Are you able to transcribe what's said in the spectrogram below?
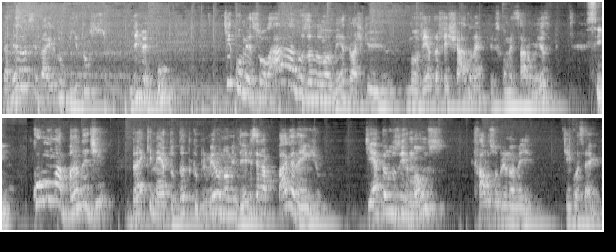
da mesma cidade do Beatles, Liverpool, que começou lá nos anos 90, eu acho que 90 fechado, né? Eles começaram mesmo. Sim. Como uma banda de black metal, tanto que o primeiro nome deles era Pagan Angel, que é pelos irmãos. Fala o sobrenome aí. Quem consegue?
